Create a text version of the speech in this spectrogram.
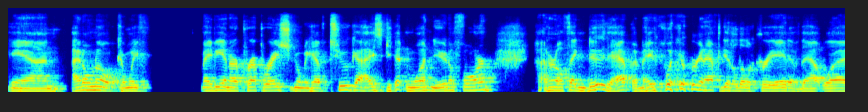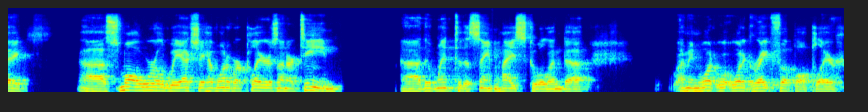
And I don't know, can we maybe in our preparation when we have two guys get in one uniform? I don't know if they can do that, but maybe we're going to have to get a little creative that way. Uh, small world, we actually have one of our players on our team uh, that went to the same high school, and uh, I mean, what what a great football player.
